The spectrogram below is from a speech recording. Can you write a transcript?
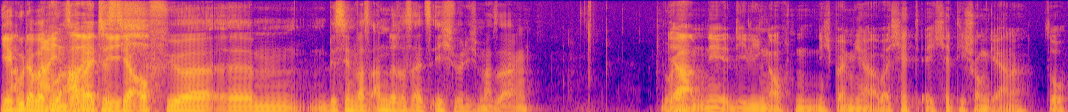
Ja gut, aber du einseitig. arbeitest ja auch für ähm, ein bisschen was anderes als ich, würde ich mal sagen. Oder? Ja, nee, die liegen auch nicht bei mir, aber ich hätte ich hätte die schon gerne. So.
